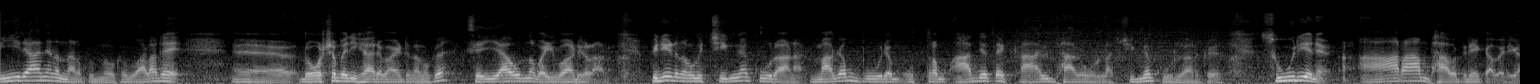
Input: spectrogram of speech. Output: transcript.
നീരാഞ്ജനം നടത്തുന്നതൊക്കെ വളരെ ദോഷപരിഹാരമായിട്ട് നമുക്ക് ചെയ്യാവുന്ന വഴിപാടുകളാണ്. പിന്നീട് നമുക്ക് ചിങ്ങക്കൂറാണ്. മകം പൂരം ഉത്രം ആദ്യത്തെ കാൽഭാഗമുള്ള ചിങ്ങക്കൂറുകാർക്ക് സൂര്യന് ആറാം ഭാവത്തിലേക്കാണ് വരിക.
